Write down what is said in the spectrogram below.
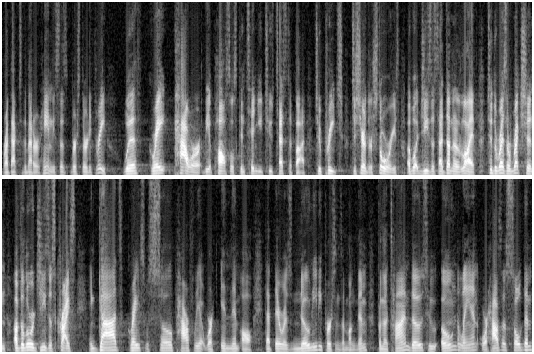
Right back to the matter at hand, he says, verse 33 with great power, the apostles continued to testify, to preach, to share their stories of what Jesus had done in their life, to the resurrection of the Lord Jesus Christ. And God's grace was so powerfully at work in them all that there was no needy persons among them. From the time those who owned land or houses sold them,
